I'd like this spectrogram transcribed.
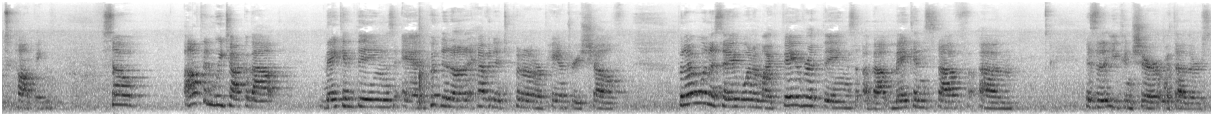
It's popping. So often we talk about making things and putting it on, having it to put on our pantry shelf. But I want to say one of my favorite things about making stuff um, is that you can share it with others.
